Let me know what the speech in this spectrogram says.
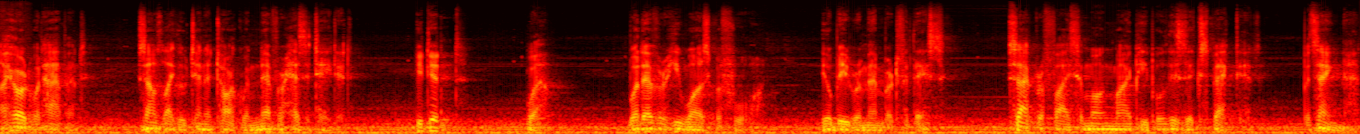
I heard what happened. Sounds like Lieutenant Tarquin never hesitated. He didn't. Well, whatever he was before, he'll be remembered for this. Sacrifice among my people is expected. But saying that,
